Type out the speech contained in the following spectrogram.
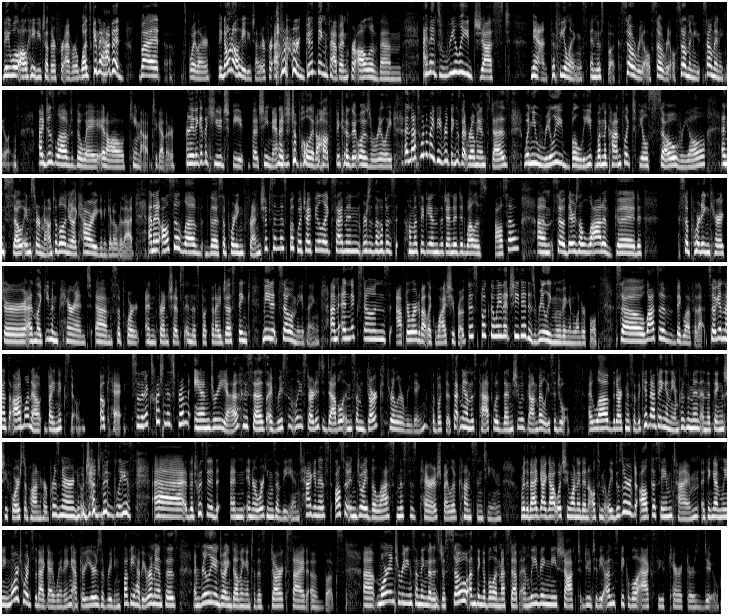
they will all hate each other forever. What's going to happen? But spoiler, they don't all hate each other forever. Good things happen for all of them. And it's really just, man, the feelings in this book. So real, so real. So many, so many feelings. I just loved the way it all came out together. And I think it's a huge feat that she managed to pull it off because it was really, and that's one of my favorite things that romance does when you really believe, when the conflict feels so real and so insurmountable, and you're like, how are you going to get over that? And I also love the supporting friendships in this book, which I feel like Simon versus the Homo sapiens agenda did well as also. Um, so there's a lot of good supporting character and like even parent um, support and friendships in this book that I just think made it so amazing. Um, and Nic Stone's afterward about like why she wrote this book the way that she did is really moving and wonderful. So lots of big love for that. So again, that's Odd One Out by Nic Stone. Okay. So the next question is from Andrea, who says, I've recently started to dabble in some dark thriller reading. The book that set me on this path was Then She Was Gone by Lisa Jewell. I love the darkness of the kidnapping and the imprisonment and the things she forced upon her prisoner. No judgment, please. Uh, the twisted and inner workings of the antagonist. Also enjoyed The Last Mrs. Parrish by Liv Constantine, where the bad guy got what she wanted and ultimately deserved all at the same time. I think I'm leaning more towards the bad guy winning after years of reading fluffy, happy romances. I'm really enjoying delving into this dark side of books. Uh, more into reading something that is just so unthinkable and messed up and leaving me shocked due to the unspeakable acts these characters do.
